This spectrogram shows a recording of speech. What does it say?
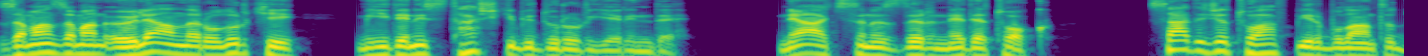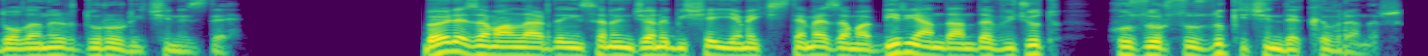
Zaman zaman öyle anlar olur ki mideniz taş gibi durur yerinde. Ne açsınızdır ne de tok. Sadece tuhaf bir bulantı dolanır durur içinizde. Böyle zamanlarda insanın canı bir şey yemek istemez ama bir yandan da vücut huzursuzluk içinde kıvranır.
